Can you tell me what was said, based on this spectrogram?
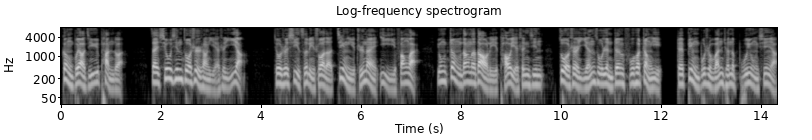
更不要急于判断，在修心做事上也是一样，就是戏词里说的“静以直内，意以方外”，用正当的道理陶冶身心，做事严肃认真，符合正义。这并不是完全的不用心呀，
